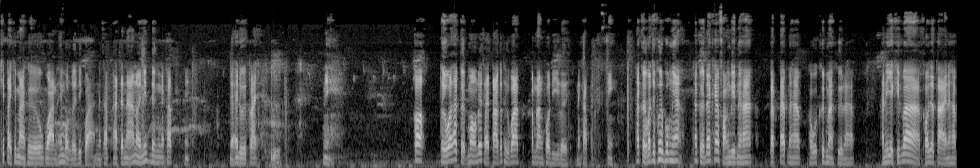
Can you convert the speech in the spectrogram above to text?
คิดไปคิดมาคือหวานให้หมดเลยดีกว่านะครับ อาจจะหนาหน่อยนิดนึงนะครับนี่เดี๋ยวให้ดูใกล้ๆนี่ ก็ถือว่าถ้าเกิดมองด้วยสายตาก็ถือว่ากำลังพอดีเลยนะครับ นี่ ถ้าเกิดว่าจะพืชพวกเนี้ยถ้าเกิดได้แค่ฝังดินนะฮะแป๊บๆนะครับเขาก็ขึ้นมาคืนแล้วครับอันนี้อย่าคิดว่าเขาจะตายนะครับ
